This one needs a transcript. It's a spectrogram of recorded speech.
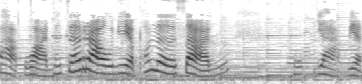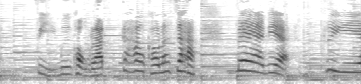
ปากหวานนะจ๊ะเราเนี่ยพ่อเลอสัน ทุกอย่างเนี่ย ฝีมือของรัฐก้าวเขาละจ้ะ แม่เนี่ย เพลีย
